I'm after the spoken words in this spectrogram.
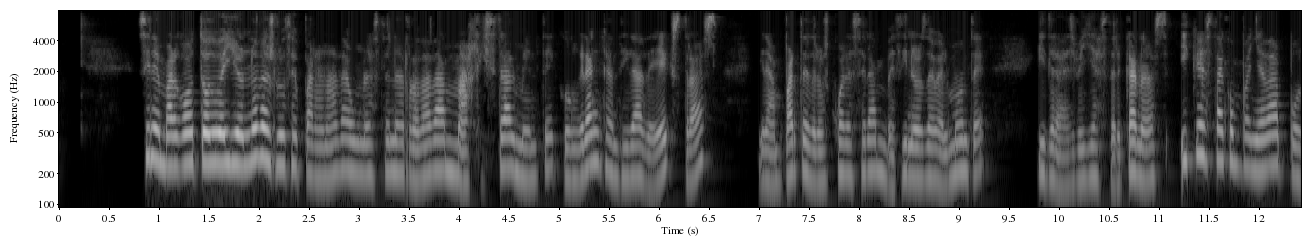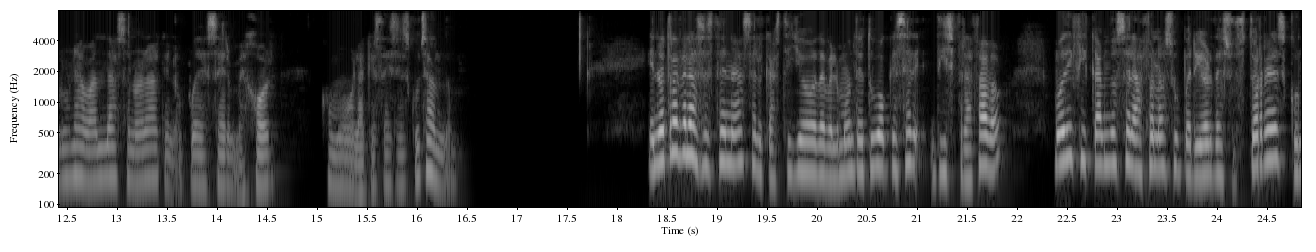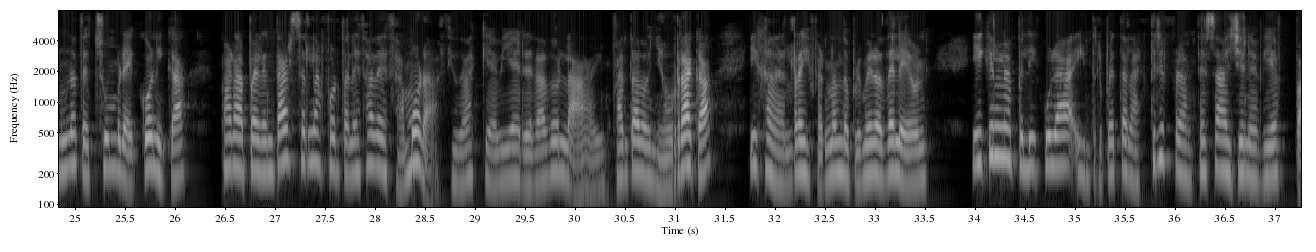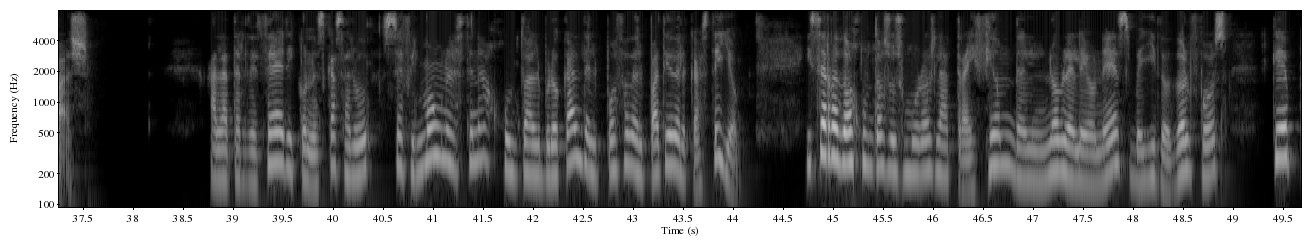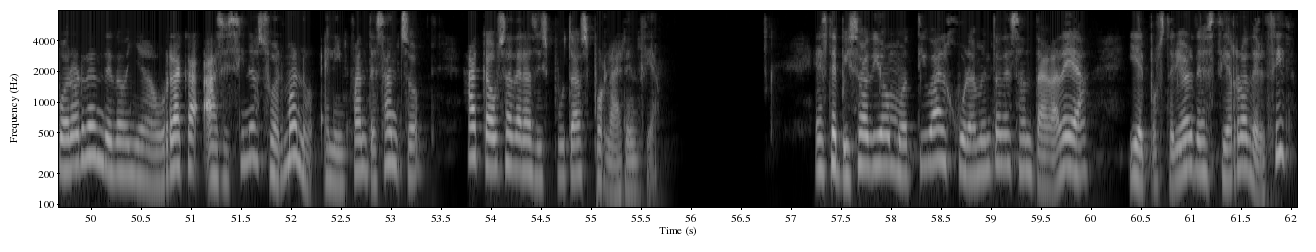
Sin embargo, todo ello no desluce para nada una escena rodada magistralmente con gran cantidad de extras, gran parte de los cuales eran vecinos de Belmonte, y de las villas cercanas y que está acompañada por una banda sonora que no puede ser mejor como la que estáis escuchando. En otra de las escenas, el castillo de Belmonte tuvo que ser disfrazado, modificándose la zona superior de sus torres con una techumbre cónica para aparentar ser la fortaleza de Zamora, ciudad que había heredado la infanta doña Urraca, hija del rey Fernando I de León, y que en la película interpreta la actriz francesa Geneviève Pache. Al atardecer y con escasa luz, se filmó una escena junto al brocal del pozo del patio del castillo, y se rodó junto a sus muros la traición del noble leonés Bellido Dolfos, que por orden de doña Urraca asesina a su hermano, el infante Sancho, a causa de las disputas por la herencia. Este episodio motiva el juramento de Santa Gadea y el posterior destierro del Cid,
